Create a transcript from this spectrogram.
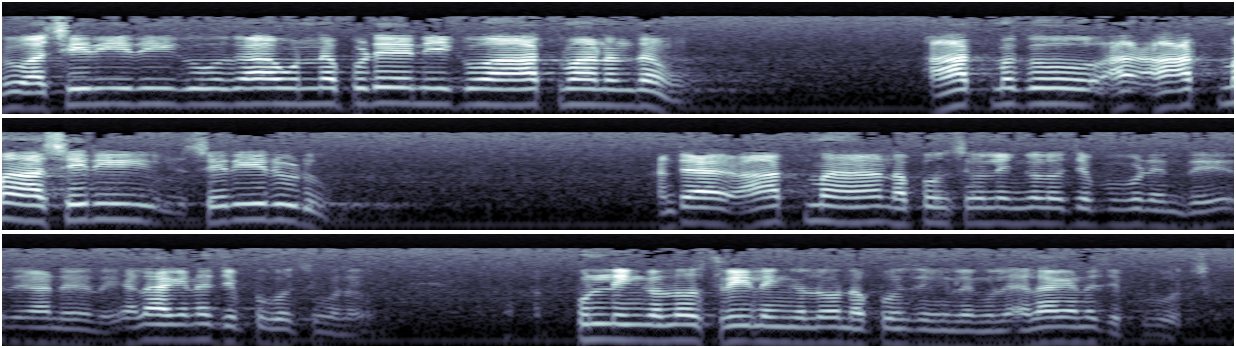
నువ్వు అశరీరిగా ఉన్నప్పుడే నీకు ఆత్మానందం. ఆత్మకు ఆత్మ అశరీ శరీరుడు. అంటే ఆత్మ నపుంసకలింగంలో చెప్పబడింది. ఎలాగైనా చెప్పుకోవచ్చు మనం. పుల్లింగంలో స్త్రీలింగంలో నపుంసకలింగంలో ఎలాగైనా చెప్పుకోవచ్చు.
